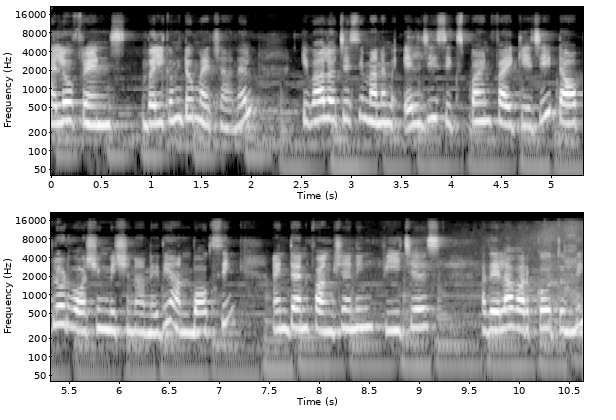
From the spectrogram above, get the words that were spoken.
Hello friends welcome to my channel ఇవాళ వచ్చేసి మనం LG six point five KG top load washing machine అనేది అన్బాక్సింగ్ అండ్ దాని ఫంక్షనింగ్ ఫీచర్స్ అది ఎలా వర్క్ అవుతుంది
